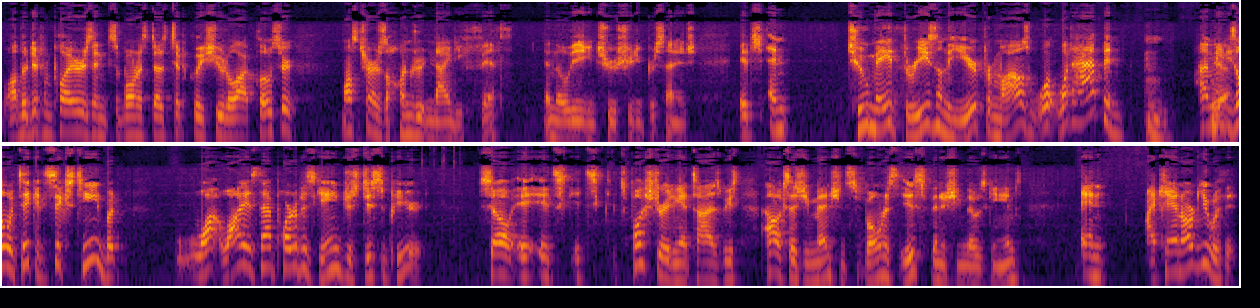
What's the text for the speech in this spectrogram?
while they're different players and Sabonis does typically shoot a lot closer, Miles Turner is 195th in the league in true shooting percentage. It's and two made threes on the year for Miles. What what happened? I mean, Yeah. he's only taken 16, but why why is that part of his game just disappeared? So it, it's it's it's frustrating at times because Alex, as you mentioned, Sabonis is finishing those games, and I can't argue with it.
